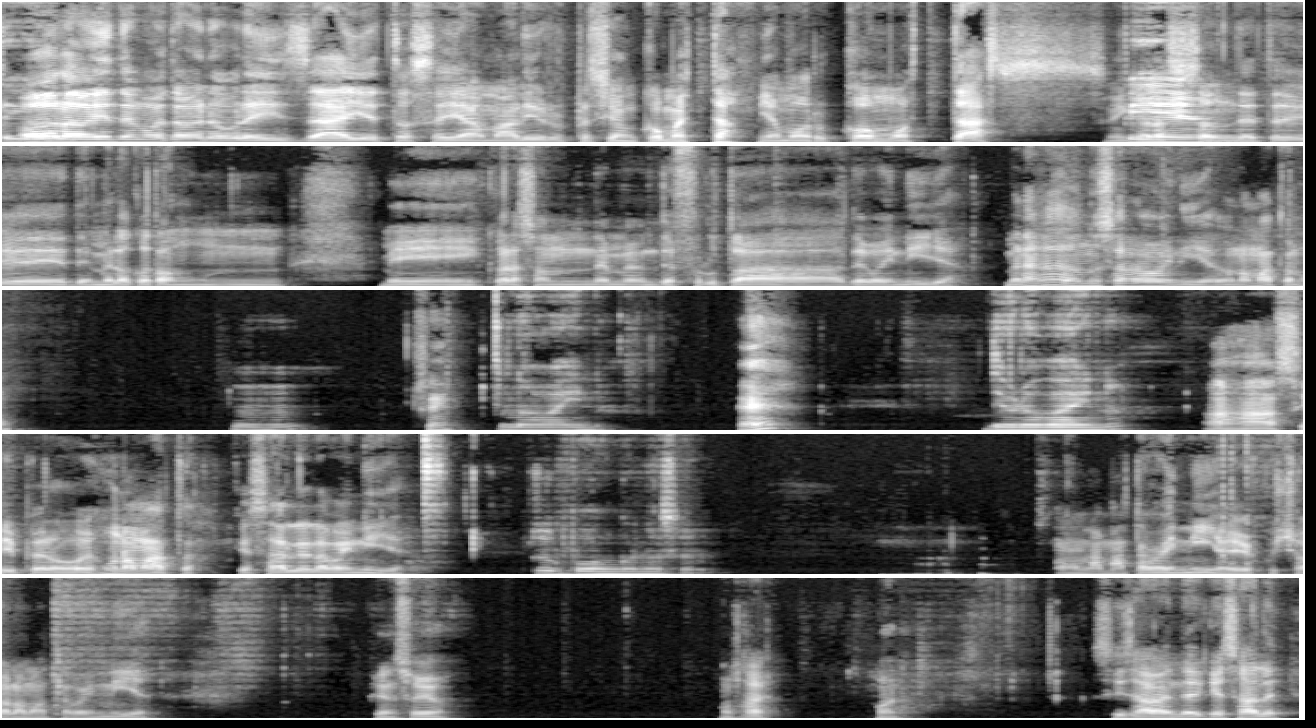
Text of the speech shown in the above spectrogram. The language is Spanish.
Hola, bien, ¿cómo? Mi nombre es Isai y esto se llama Libre Expresión. ¿Cómo estás, mi amor? ¿Cómo estás? Mi corazón de, melocotón, mi corazón de, fruta de vainilla. Ven acá, ¿de dónde sale la vainilla? De una mata, ¿no? ¿Sí? Una vaina. ¿Eh? De una vaina, Ajá, sí, pero es una mata que sale la vainilla. supongo, no sé. No, la mata vainilla, yo he escuchado la mata vainilla. Pienso yo. No sé. Bueno, si saben de qué sale.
